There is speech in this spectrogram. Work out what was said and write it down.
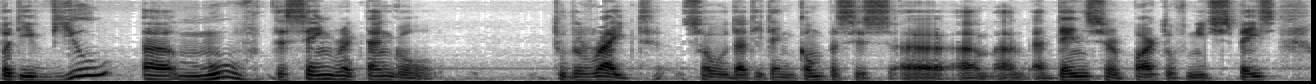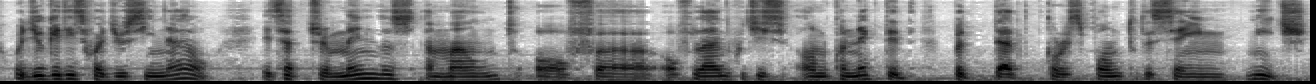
But if you uh, move the same rectangle to the right so that it encompasses uh, a, a denser part of niche space, what you get is what you see now it's a tremendous amount of, uh, of land which is unconnected, but that correspond to the same niche.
